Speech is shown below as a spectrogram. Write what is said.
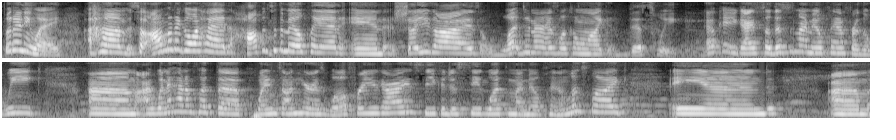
But anyway, um, so I'm gonna go ahead, hop into the meal plan and show you guys what dinner is looking like this week. Okay, you guys, so this is my meal plan for the week. Um, I went ahead and put the points on here as well for you guys so you can just see what my meal plan looks like. And um,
